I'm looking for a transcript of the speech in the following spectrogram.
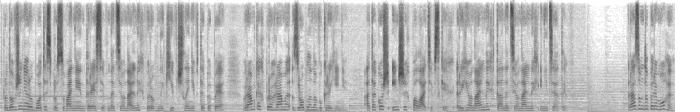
Продовження роботи з просування інтересів національних виробників членів ТПП в рамках програми Зроблено в Україні, а також інших палатівських, регіональних та національних ініціатив. Разом до перемоги!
